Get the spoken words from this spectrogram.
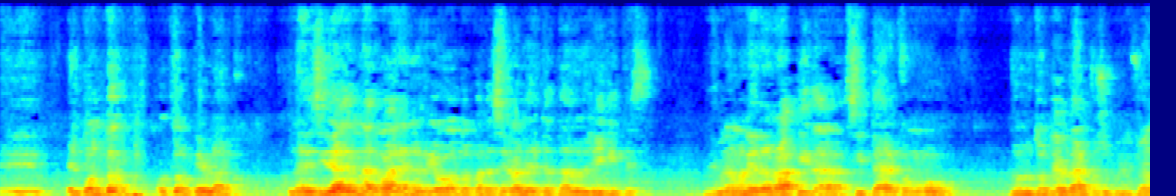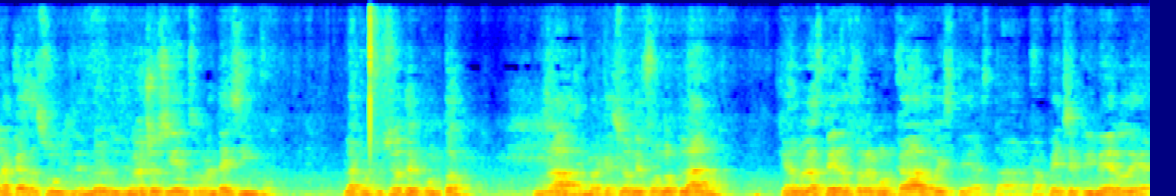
Eh, el pontón o blanco. La necesidad de una aduana en el río Hondo para hacer valer el tratado de límites. De una manera rápida, citar cómo Don Otompe Blanco supervisó en la Casa Azul desde 1895 la construcción del pontón una embarcación de fondo plano que a duras penas fue remolcado este, hasta Campeche primero, de,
